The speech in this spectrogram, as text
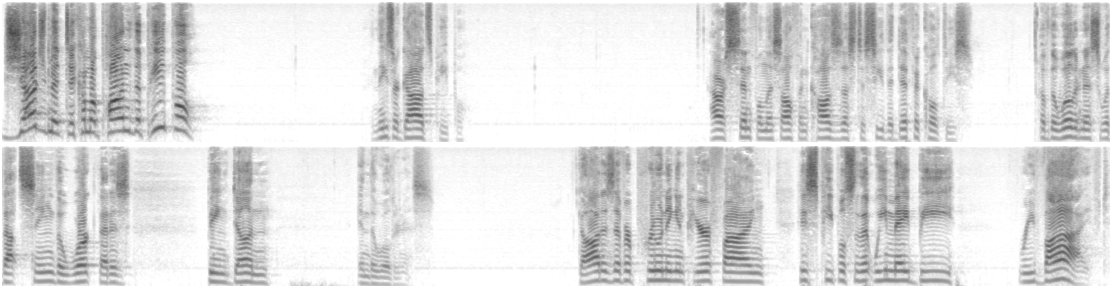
judgment to come upon the people. And these are God's people. Our sinfulness often causes us to see the difficulties of the wilderness without seeing the work that is being done in the wilderness. God is ever pruning and purifying his people so that we may be revived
